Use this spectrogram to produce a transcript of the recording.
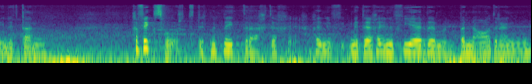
en dit kan gefiks word. Dit moet net regtig met 'n geïnnoveerde benadering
